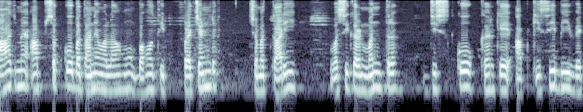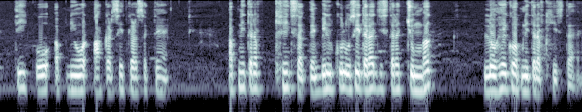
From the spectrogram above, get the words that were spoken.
आज मैं आप सबको बताने वाला हूँ बहुत ही प्रचंड, चमत्कारी वसीकरण मंत्र, जिसको करके आप किसी भी व्यक्ति को अपनी ओर आकर्षित कर सकते हैं। अपनी तरफ़ खींच सकते हैं। बिल्कुल उसी तरह, जिस तरह चुंबक लोहे को अपनी तरफ़ खींचता है।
